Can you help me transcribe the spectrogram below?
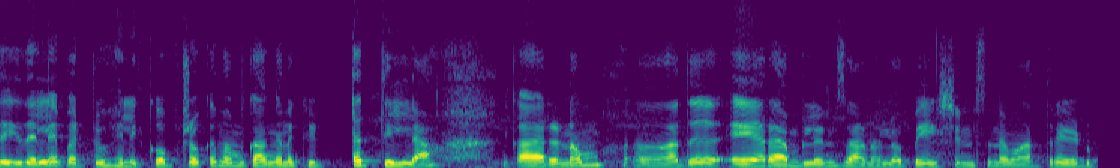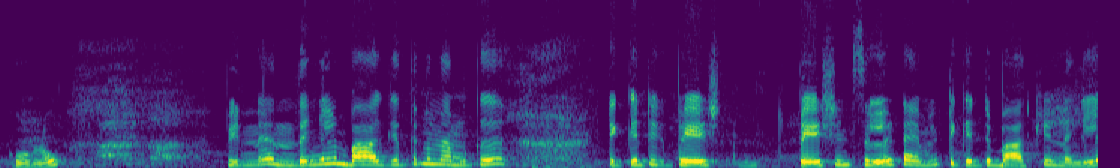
ചെയ്തല്ലേ പറ്റൂ. ഹെലികോപ്റ്ററൊക്കെ നമുക്ക് അങ്ങനെ കിട്ടത്തില്ല. കാരണം അത് എയർ ആംബുലൻസ് ആണല്ലോ. പേഷ്യൻസിനെ മാത്രമേ എടുക്കുള്ളൂ. പിന്നെ എന്തെങ്കിലും ഭാഗ്യത്തിന് നമുക്ക് ടിക്കറ്റ് പേഷ്യൻസ് ഉള്ള ടൈമിൽ ടിക്കറ്റ് ബാക്കിയുണ്ടെങ്കിൽ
